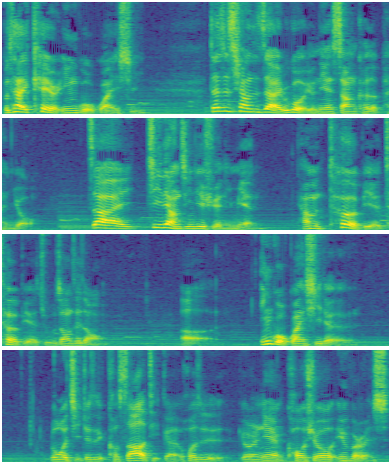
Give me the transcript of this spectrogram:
不太 care 因果关系。但是像是在如果有念商科的朋友，在计量经济学里面，他们特别特别注重这种呃因果关系的逻辑，就是 causality 跟或者有人念 causal inference。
